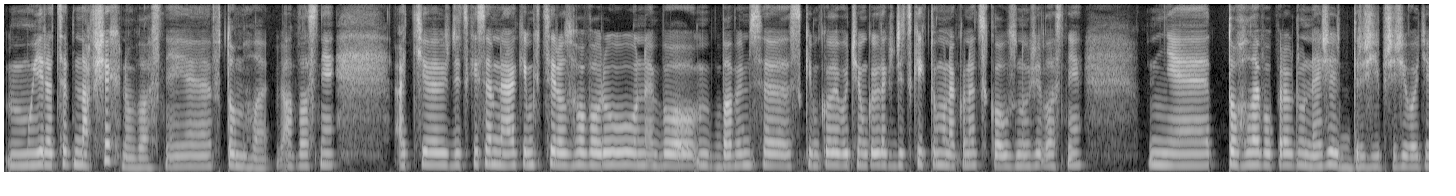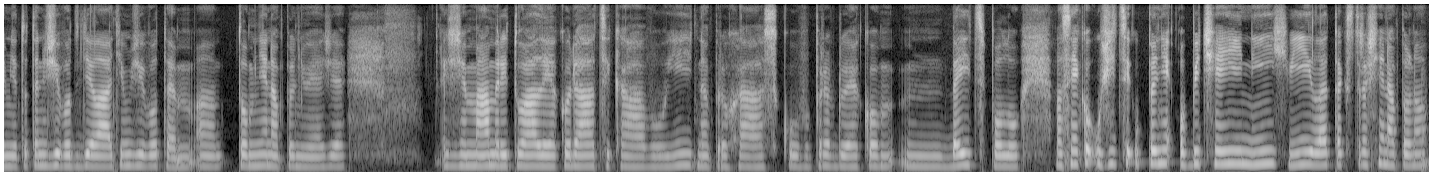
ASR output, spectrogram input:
můj recept na všechno vlastně je v tomhle. A vlastně, ať vždycky jsem na jakým chci rozhovoru nebo bavím se s kýmkoliv o čemkoliv, tak vždycky k tomu nakonec sklouznu, že vlastně mě tohle opravdu ne, že drží při životě, mě to ten život dělá tím životem a to mě naplňuje, že že mám rituály jako dát si kávu, jít na procházku, opravdu jako mm, bejt spolu, vlastně jako užít si úplně obyčejný chvíle tak strašně naplno,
